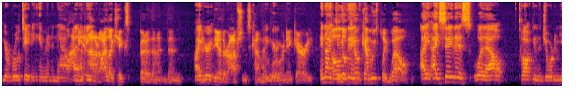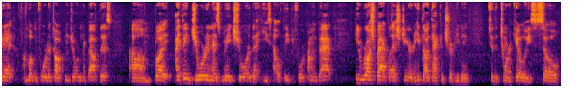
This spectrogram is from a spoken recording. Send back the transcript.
you're rotating him in and out, I mean, I, don't know. I like Hicks better than than I agree. the other options, I Kamu or, or Nate Gerry. And I do Although think Kamu played well. I, I say this without talking to Jordan yet. I'm looking forward to talking to Jordan about this. Um, but I think Jordan has made sure that he's healthy before coming back. He rushed back last year, and he thought that contributed to the torn Achilles. So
